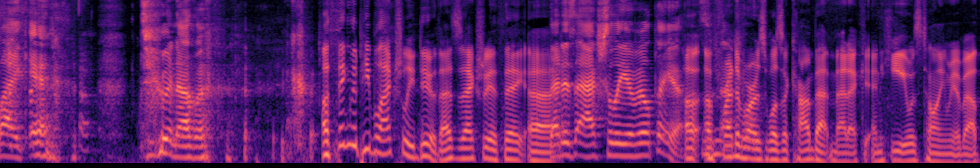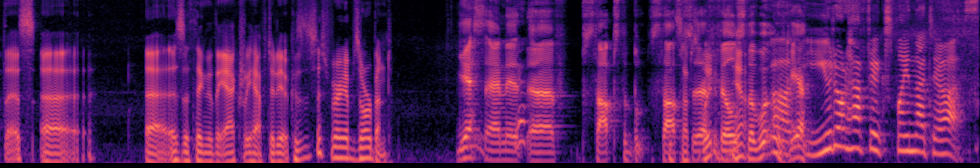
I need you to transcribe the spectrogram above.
like and do another. A thing that people actually do. That's actually a thing. Uh, That is actually a real thing. Yeah, a, a friend of ours was a combat medic, and he was telling me about this uh, uh, as a thing that they actually have to do because it's just very absorbent. Yes, and it uh, stops the stops, stops uh, fills yeah. the wound. Uh, yeah, You don't have to explain that to us.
